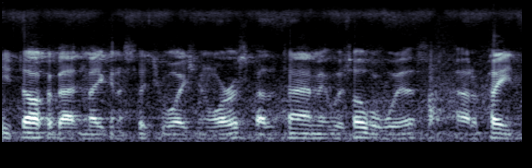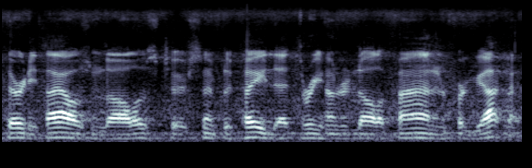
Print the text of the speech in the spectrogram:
You talk about making a situation worse. By the time it was over with, I'd have paid $30,000 to simply paid that $300 fine and forgotten it.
